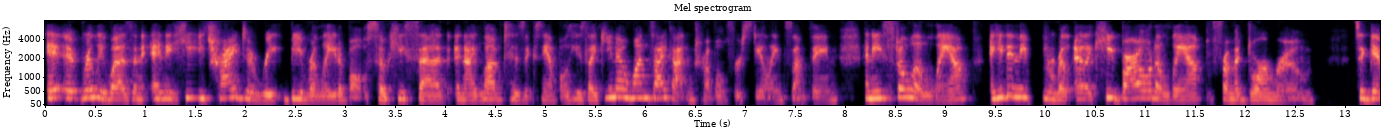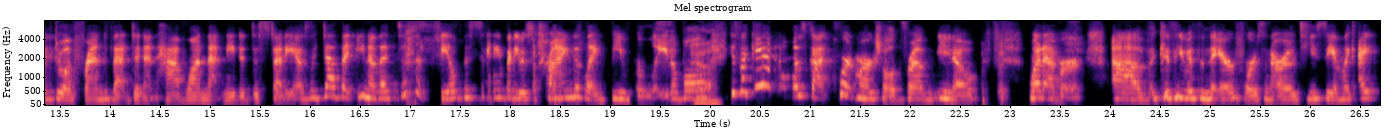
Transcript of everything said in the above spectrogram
it, it, really was. And, and he tried to re- be relatable. So he said, and I loved his example. He's like, you know, once I got in trouble for stealing something and he stole a lamp. He didn't even really, like, he borrowed a lamp from a dorm room to give to a friend that didn't have one that needed to study. I was like, Dad, that you know, that doesn't feel the same. But he was trying to like be relatable. Yeah. He's like, Yeah, I almost got court-martialed from, you know, whatever. because um, he was in the Air Force and ROTC. I'm like, I,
